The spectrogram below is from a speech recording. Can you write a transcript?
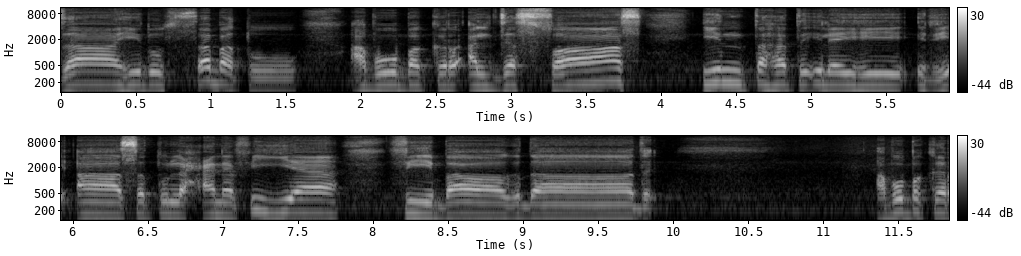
സാഹിദു സബത്തു. അബൂബക്കർ അൽ ജസ്സാസ് ഇൻതഹത്ത് ഇലൈഹി റിയാസത്തുൽ ഹനഫിയ ഫി ബാഗ്ദാദ്. അബൂബക്കർ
